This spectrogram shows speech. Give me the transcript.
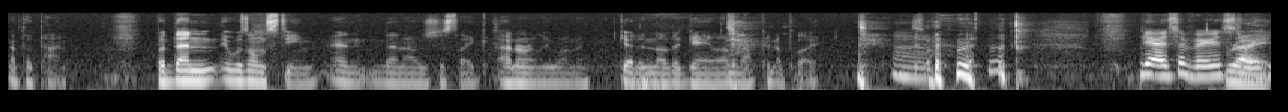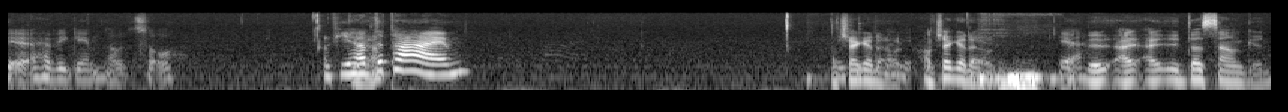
at the time. But then it was on Steam, and then I was just like, I don't really want to get another game. I'm not gonna play. Mm. yeah, it's a very story Right. heavy game though. So if you have Yeah. the time, I'll check it play out. I'll check it out. Yeah. It, I, I, it does sound good.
